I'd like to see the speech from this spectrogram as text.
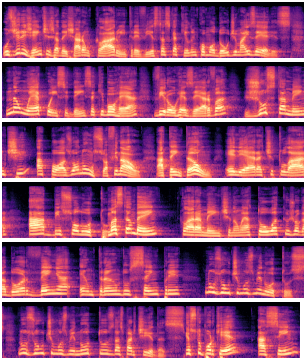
Os dirigentes já deixaram claro em entrevistas que aquilo incomodou demais eles. Não é coincidência que Borré virou reserva justamente após o anúncio. Afinal, até então, ele era titular absoluto. Mas também, claramente, não é à toa que o jogador venha entrando sempre nos últimos minutos, nos últimos minutos das partidas. Isto porque, assim,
